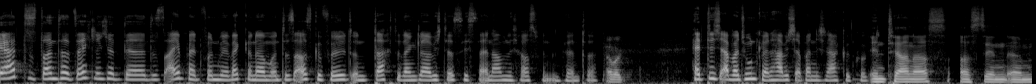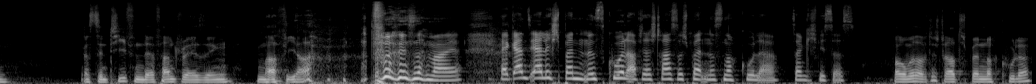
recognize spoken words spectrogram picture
Er hat es dann tatsächlich, hat der, das iPad von mir weggenommen und das ausgefüllt und dachte dann, glaube ich, dass ich seinen Namen nicht rausfinden könnte. Aber Hätte ich aber tun können, habe ich aber nicht nachgeguckt. Internas aus den, ähm, aus den Tiefen der Fundraising-Mafia. Sag mal. Ja, ganz ehrlich, Spenden ist cool, auf der Straße spenden ist noch cooler. Sag ich, wie es ist. Warum ist auf der Straße spenden noch cooler?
